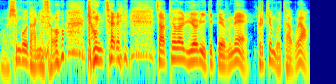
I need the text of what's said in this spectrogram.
어, 신고당해서 경찰에 잡혀갈 위험이 있기 때문에 그렇게 못 하고요.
